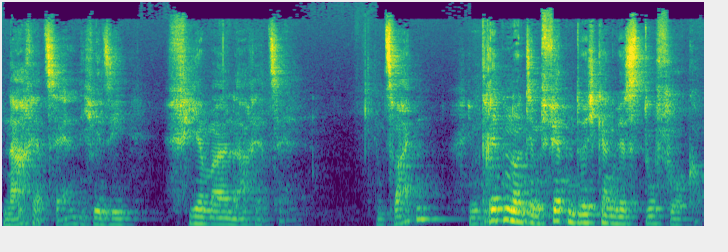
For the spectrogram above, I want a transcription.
nacherzählen. Ich will sie viermal nacherzählen. Im zweiten, im dritten und im vierten Durchgang wirst du vorkommen.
